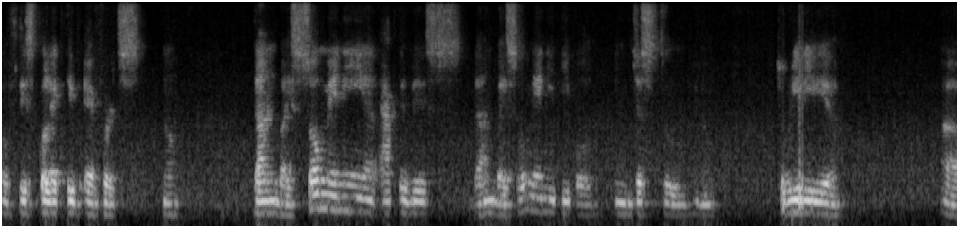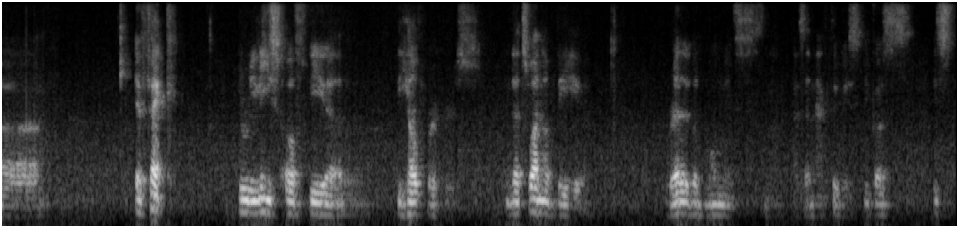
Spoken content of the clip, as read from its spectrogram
of these collective efforts no, done by so many uh, activists done by so many people in just to you know to really uh, effect the release of the uh, the health workers. And that's one of the relevant moments as an activist because it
